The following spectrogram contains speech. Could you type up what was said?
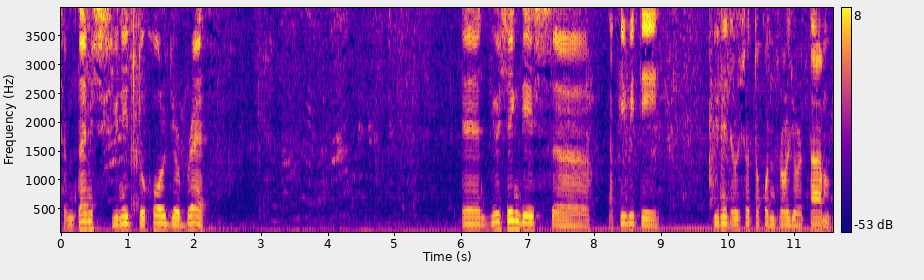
Sometimes you need to hold your breath. And using this uh, activity, you need also to control your thumb.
